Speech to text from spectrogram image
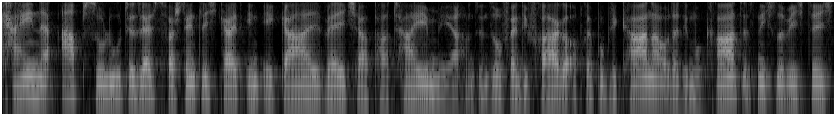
keine absolute Selbstverständlichkeit in egal welcher Partei mehr. Und insofern die Frage, ob Republikaner oder Demokrat, ist nicht so wichtig.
